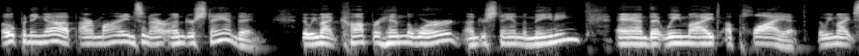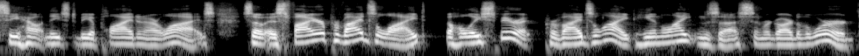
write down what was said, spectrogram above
opening up our minds and our understanding that we might comprehend the word, understand the meaning, and that we might apply it, that we might see how it needs to be applied in our lives. So as fire provides light, the Holy Spirit provides light. He enlightens us in regard to the Word.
